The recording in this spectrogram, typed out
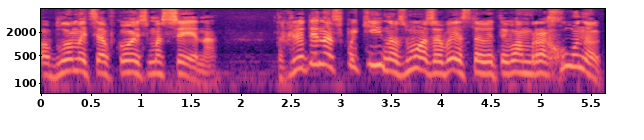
обломиться в когось машина, так людина спокійно зможе виставити вам рахунок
